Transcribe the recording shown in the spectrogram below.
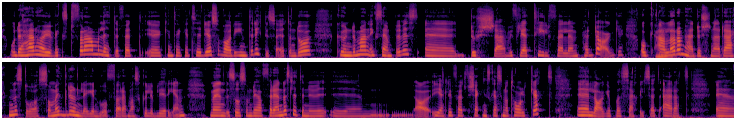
Och det här har ju växt fram lite för att jag kan tänka tidigare så var det inte riktigt så utan då kunde man exempelvis eh, duscha vid flera tillfällen per dag. Och mm. alla de här duscharna räknades då som ett grundläggande behov för att man skulle bli ren. Men så som det har förändrats lite nu i, ehm, ja, egentligen för att Försäkringskassan har tolkat eh, lagen på ett särskilt sätt är att eh,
